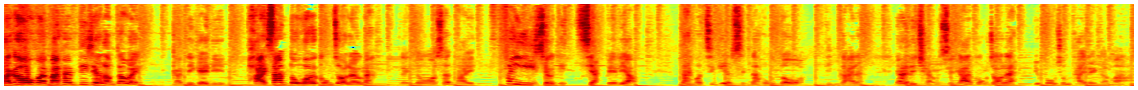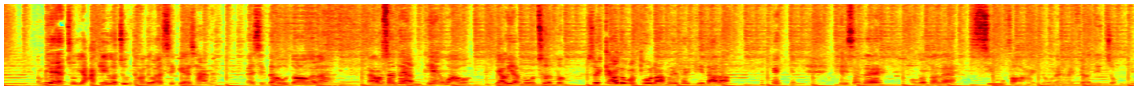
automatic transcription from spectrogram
大家好，我系 my FM DJ 林德荣。近呢几年排山倒海嘅工作量咧，令到我身体非常之弱嘅粒，但系我自己又食得好多啊？点解咧？因为你长时间工作咧，要补充体力啊嘛。咁一日做廿几个钟头，你话食几多餐咧？诶，食得好多噶啦。但系我身体又唔听话喎，有入冇出所以搞到我肚腩，你睇几大粒？其实咧，我觉得咧，消化系统咧系非常之重要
